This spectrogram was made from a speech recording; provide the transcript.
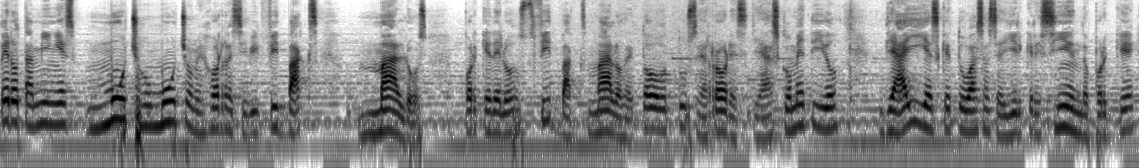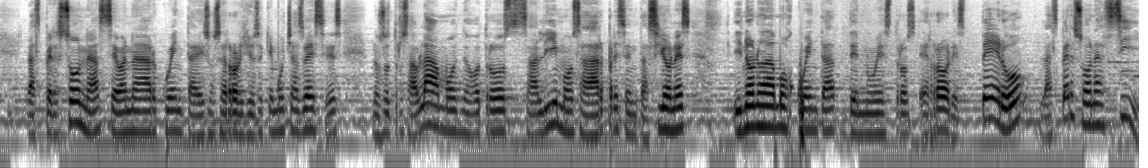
pero también es mucho, mucho mejor recibir feedbacks malos porque de los feedbacks malos, de todos tus errores que has cometido, de ahí es que tú vas a seguir creciendo, porque las personas se van a dar cuenta de esos errores. Yo sé que muchas veces nosotros hablamos, nosotros salimos a dar presentaciones y no nos damos cuenta de nuestros errores, pero las personas sí.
